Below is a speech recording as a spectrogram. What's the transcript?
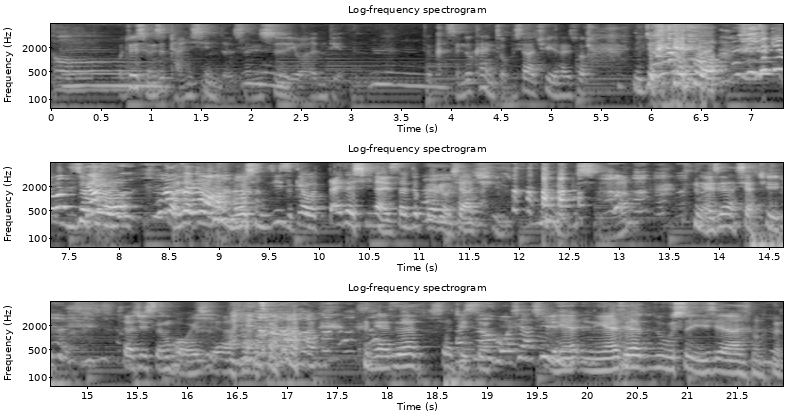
哦，我觉得神是弹性的，神是有恩典的。嗯，对，神都看你走不下去，还说 你就给我，你就给我，你就给我，晚上就用模型，你一直给我待在西乃山，就不要给我下去，那也不行啊，你还是要下去下去生活一下，你还是要下去生，活下去你还。你还是要入世一下什么的。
